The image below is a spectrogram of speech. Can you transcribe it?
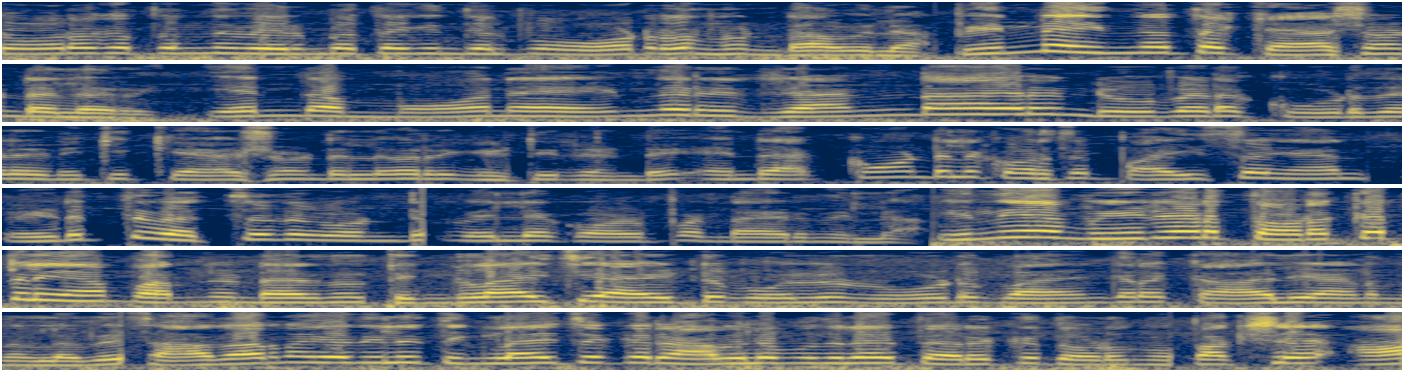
ചോറൊക്കെ തന്ന് വരുമ്പോഴത്തേക്കും ചിലപ്പോൾ ഓർഡർ ഒന്നും ഉണ്ടാവില്ല. പിന്നെ ഇന്നത്തെ ക്യാഷ് ഓൺ ഡെലിവറി എന്റെ മോനെ ഇന്നൊരു രണ്ടായിരം രൂപയുടെ കൂടുതൽ എനിക്ക് ക്യാഷ് ഓൺ ഡെലിവറി കിട്ടിയിട്ടുണ്ട്. എന്റെ അക്കൗണ്ടിൽ കുറച്ച് പൈസ ഞാൻ എടുത്തു വെച്ചത് കൊണ്ട് വലിയ കുഴപ്പമുണ്ടായിരുന്നില്ല. ഇന്ന് ഞാൻ വീഡിയോയുടെ തുടക്കത്തിൽ ഞാൻ പറഞ്ഞിട്ടുണ്ടായിരുന്നു തിങ്കളാഴ്ച ആയിട്ട് പോലും റോഡ് ഭയങ്കര കാലിയാണെന്നുള്ളത്. സാധാരണഗതിയിൽ തിങ്കളാഴ്ചയൊക്കെ രാവിലെ മുതലേ തിരക്ക് തുടങ്ങും. പക്ഷെ ആ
